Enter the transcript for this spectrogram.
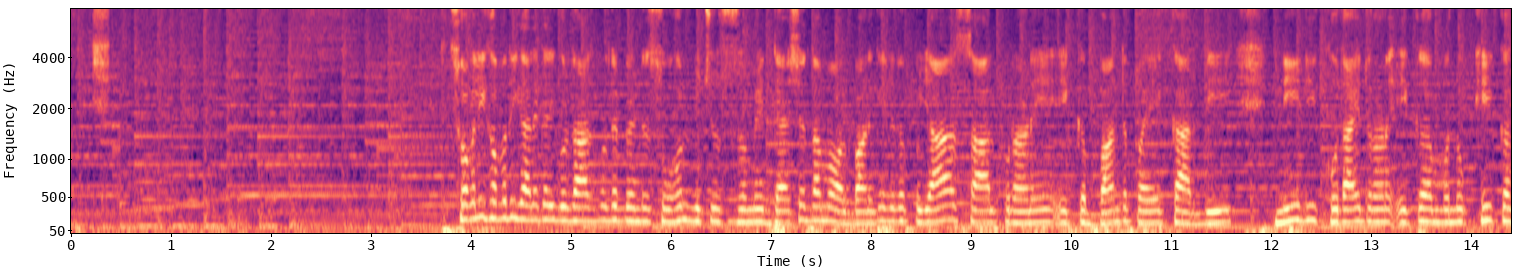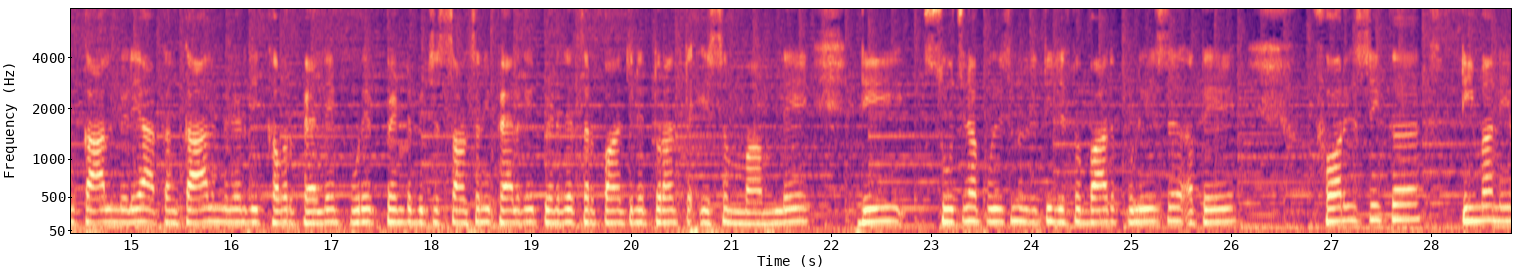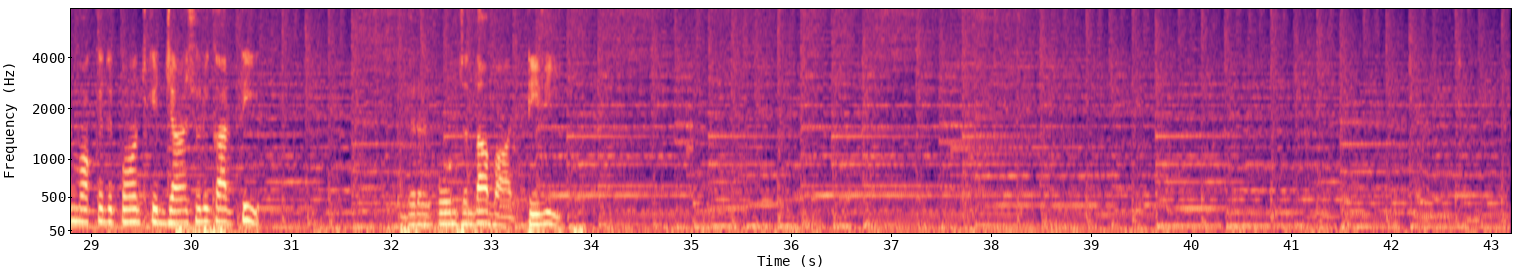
ਸੋ ਅਗਲੀ ਖਬਰ ਦੀ ਗੱਲ ਕਰੀ ਗੁਰਦਾਸਪੁਰ ਦੇ ਪਿੰਡ ਸੋਹਲ ਵਿੱਚ ਉਸ ਸਮੇਂ ਦਹਿਸ਼ਤ ਦਾ ਮਾਹੌਲ ਬਣ ਗਿਆ, ਜਦੋਂ 50 ਸਾਲ ਪੁਰਾਣੇ ਇੱਕ ਬੰਦ ਪਏ ਘਰ ਦੀ ਨੀਂਹ ਦੀ ਖੁਦਾਈ ਦੌਰਾਨ ਇੱਕ ਮਨੁੱਖੀ ਕੰਕਾਲ ਮਿਲਿਆ। ਕੰਕਾਲ ਮਿਲਣ ਦੀ ਖਬਰ ਫੈਲਦੇ ਪੂਰੇ ਪਿੰਡ ਵਿੱਚ ਸਾਂਸਨੀ ਫੈਲ ਗਈ। ਪਿੰਡ ਦੇ ਸਰਪੰਚ ਨੇ ਤੁਰੰਤ ਇਸ ਮਾਮਲੇ ਦੀ ਸੂਚਨਾ ਪੁਲਿਸ ਨੂੰ ਦਿੱਤੀ, ਜਿਸ ਤੋਂ ਬਾਅਦ ਪੁਲਿਸ ਅਤੇ ਫੋਰੈਂਸਿਕ ਟੀਮਾਂ ਨੇ ਮੌਕੇ ਤੇ ਪਹੁੰਚ ਕੇ ਜਾਂਚ ਸ਼ੁਰੂ ਕਰਤੀ। ਬਿਊਰੋ ਰਿਪੋਰਟ ਜਿੰਦਾਬਾਦ ਟੀਵੀ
